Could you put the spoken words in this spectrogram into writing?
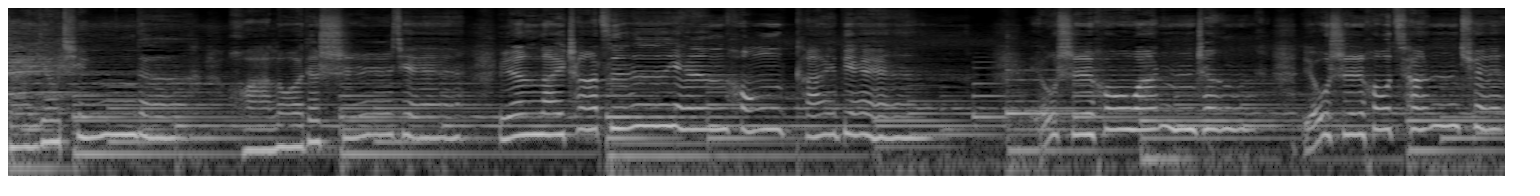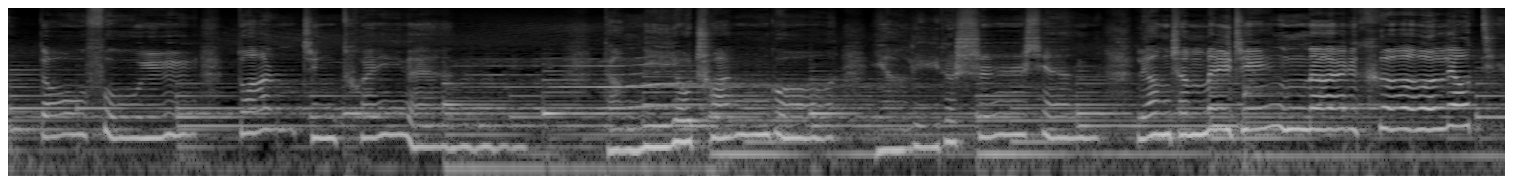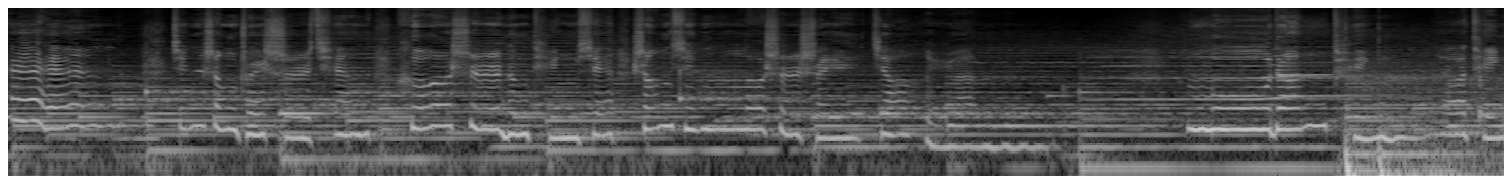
在有情的花落的时节，原来姹紫嫣红开遍。有时候完整，有时候残缺，都付于断。尽颓垣。当你又穿过眼里的视线，良辰美景奈何了天？今生追时间，何时能停歇？伤心了是谁家园？牡丹亭啊，亭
